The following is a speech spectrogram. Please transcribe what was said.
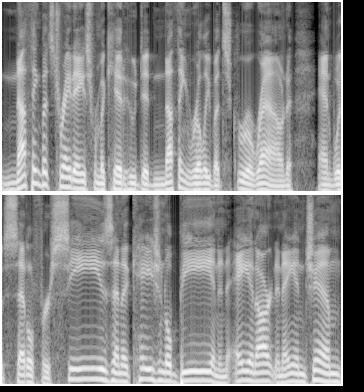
nothing but straight A's from a kid who did nothing really but screw around and would settle for C's and occasional B and an A in art and an A in gym.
